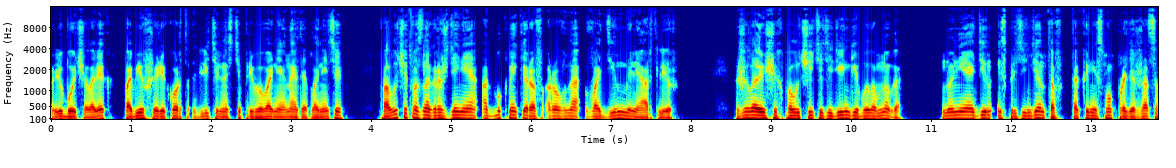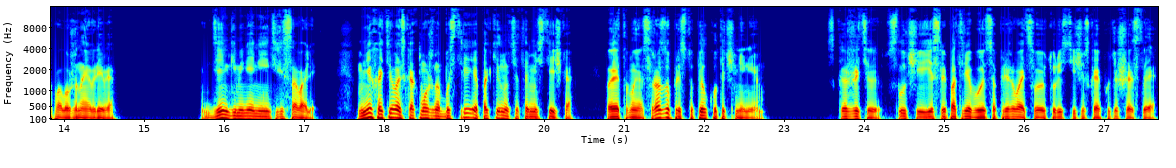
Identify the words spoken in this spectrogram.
Любой человек, побивший рекорд длительности пребывания на этой планете – получит вознаграждение от букмекеров ровно в 1 миллиард лир. Желающих получить эти деньги было много, но ни один из претендентов так и не смог продержаться положенное время. Деньги меня не интересовали. Мне хотелось как можно быстрее покинуть это местечко, поэтому я сразу приступил к уточнениям. Скажите, в случае, если потребуется прервать свое туристическое путешествие,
